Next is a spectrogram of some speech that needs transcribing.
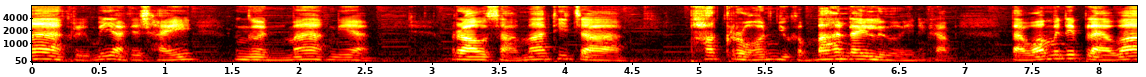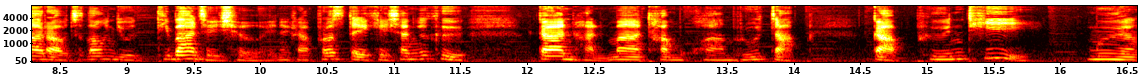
มากหรือไม่อยากจะใช้เงินมากเนี่ยเราสามารถที่จะพักร้อนอยู่กับบ้านได้เลยนะครับ แต่ว่าไม่ได้แปลว่าเราจะต้องอยู่ที่บ้านเฉยๆนะครับ เพราะ staycation ก็คือ การหันมาทำความรู้จักกับพื้นที่เมือง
